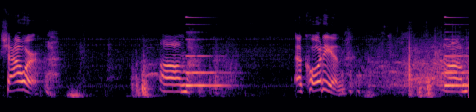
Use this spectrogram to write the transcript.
Shower. um, Accordion. Um,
